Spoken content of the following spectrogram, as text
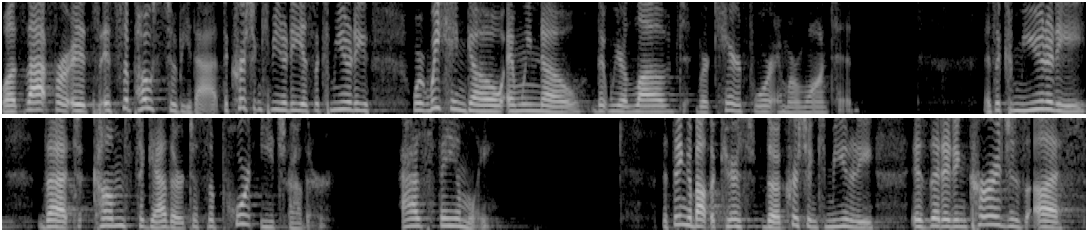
Well, it's that for it's it's supposed to be that. The Christian community is the community where we can go and we know that we are loved, we're cared for, and we're wanted. It's a community that comes together to support each other as family. The thing about the, the Christian community is that it encourages us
